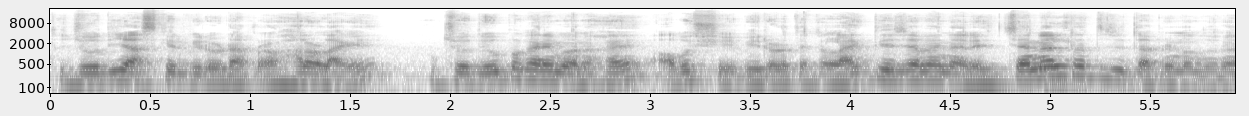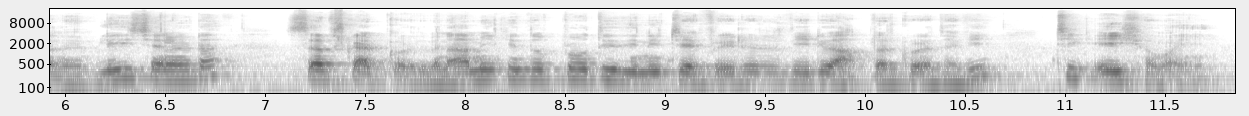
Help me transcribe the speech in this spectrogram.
তো যদি আজকের ভিডিওটা আপনার ভালো লাগে, যদি উপকারী মনে হয়, অবশ্যই ভিডিওটাতে একটা লাইক দিয়ে যাবেন, আর এই চ্যানেলটাতে যদি আপনি নতুন থাকেন প্লিজ চ্যানেলটা সাবস্ক্রাইব করে দেবেন। আমি কিন্তু প্রতিদিনই টেক রিলেটেড ভিডিও আপলোড করে থাকি। ঠিক এই সময়ে।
